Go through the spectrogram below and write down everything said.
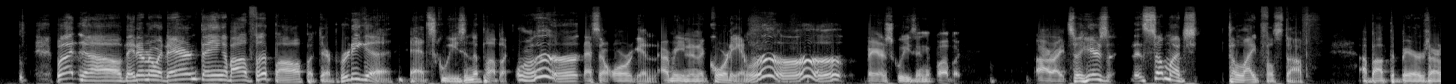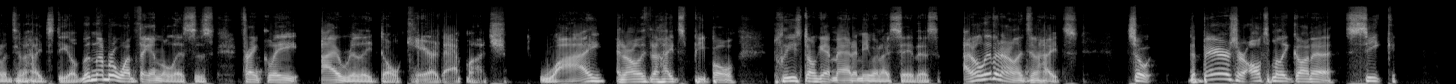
But no, they don't know a darn thing about football, but they're pretty good at squeezing the public. That's an organ. I mean, an accordion. Bear squeezing the public. All right. So here's so much delightful stuff about the Bears Arlington Heights deal. The number one thing on the list is, frankly, I really don't care that much. Why? And Arlington Heights people, please don't get mad at me when I say this. I don't live in Arlington Heights. So the Bears are ultimately going to seek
